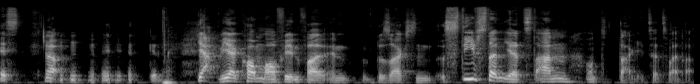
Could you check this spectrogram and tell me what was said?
Essen. Ja. genau. Ja, wir kommen auf jeden Fall in besagten Steves dann jetzt an und da geht's jetzt weiter.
